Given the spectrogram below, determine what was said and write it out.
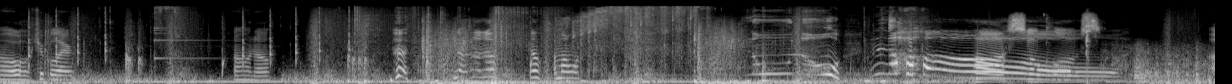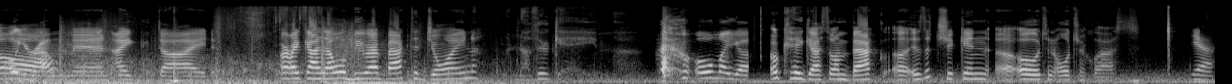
Oh, triple air. Oh no. no, no, no, no, I'm almost. No, no, no! Oh, so close. Oh, you're out? man, I died. Alright, guys, I will be right back to join another game. oh my god. Okay, guys, so I'm back. Uh, is it chicken? Uh, oh, it's an ultra class. Yeah.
